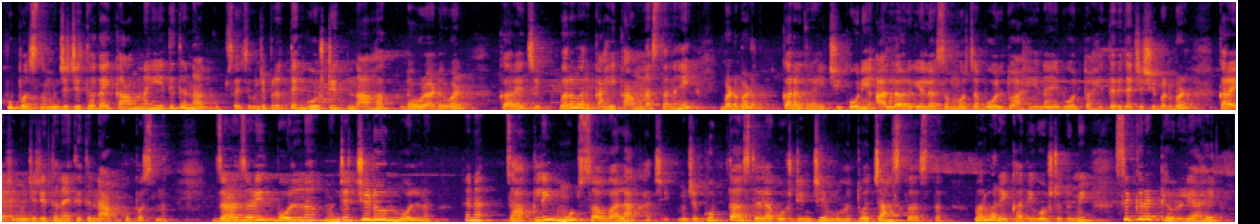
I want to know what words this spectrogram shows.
खूप असणं. म्हणजे जिथं काही काम नाही आहे तिथं नाक खुपसायचं. म्हणजे प्रत्येक गोष्टीत नाहक ढवळाढवळ करायचे. बरोबर? काही काम नसतानाही बडबड करत राहायची. कोणी आलं गेलं समोरचं बोलतो आहे नाही बोलतो आहे तरी त्याच्याशी बडबड करायची. म्हणजे जिथं नाही तिथे नाक खूप असणं. जळजळीत बोलणं म्हणजे चिडून बोलणं. है ना? झाकली मूठ सव्वा लाखाची. म्हणजे गुप्त असलेल्या गोष्टींचे महत्त्व जास्त असतं. बरोबर? एखादी गोष्ट तुम्ही सिक्रेट ठेवलेली आहे.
